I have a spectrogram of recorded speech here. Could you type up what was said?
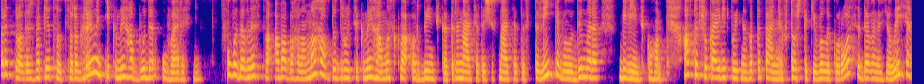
Передпродаж за 540 гривень і книга буде у вересні. У видавництва Абаба Галамага в додруці книга Москва Ординська 13-16 століття Володимира Білінського. Автор шукає відповідь на запитання, хто ж такі великороси, де вони взялися,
